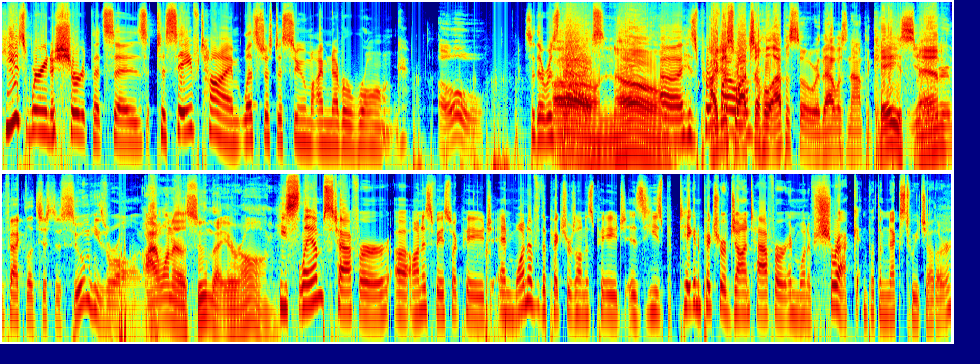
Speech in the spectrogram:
He's wearing a shirt that says, "To save time, let's just assume I'm never wrong." Oh, So there was Oh that. Oh no! Uh, his profile. I just watched a whole episode where that was not the case, yeah. man. Or in fact, let's just assume he's wrong. I want to assume that you're wrong. He slams Taffer uh, on his Facebook page, and one of the pictures on his page is he's p- taken a picture of Jon Taffer and one of Shrek and put them next to each other,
